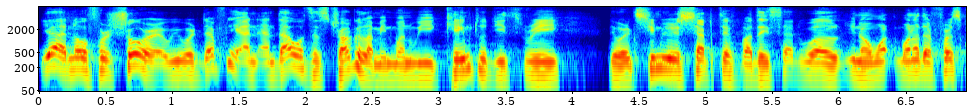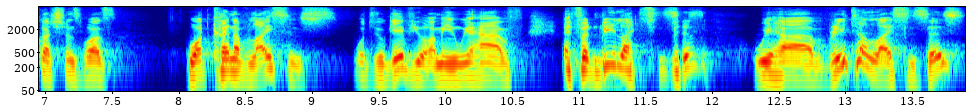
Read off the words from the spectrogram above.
Yeah, no, for sure. We were definitely, and, and that was a struggle. I mean, when we came to D3, they were extremely receptive, but they said, well, you know, one one of their first questions was, what kind of license would you give you? I mean, we have F&B licenses, we have retail licenses,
